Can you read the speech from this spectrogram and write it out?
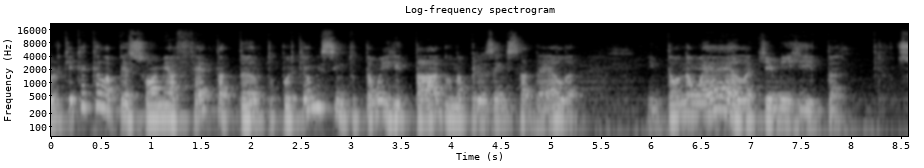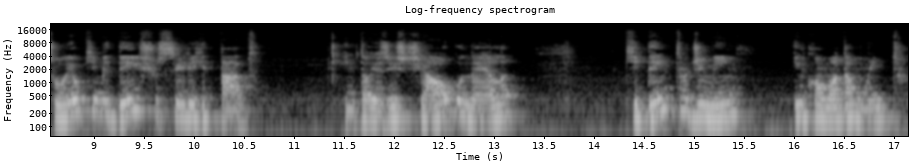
Por que, que aquela pessoa me afeta tanto? Por que eu me sinto tão irritado na presença dela? Então não é ela que me irrita, sou eu que me deixo ser irritado. Então existe algo nela que dentro de mim incomoda muito.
